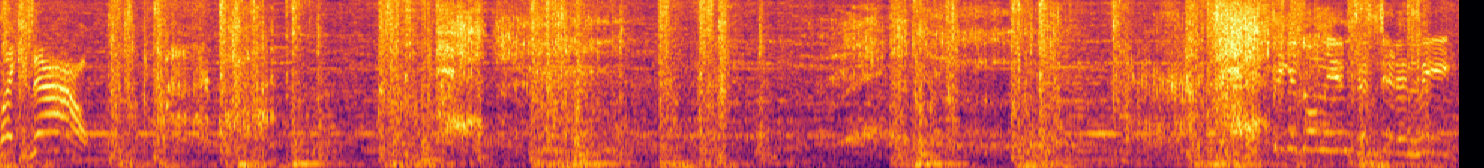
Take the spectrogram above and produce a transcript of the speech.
Like now! Big is only interested in me!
